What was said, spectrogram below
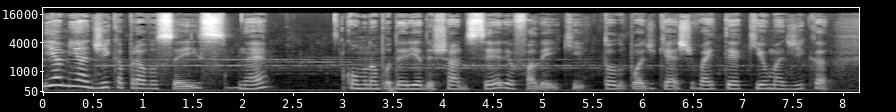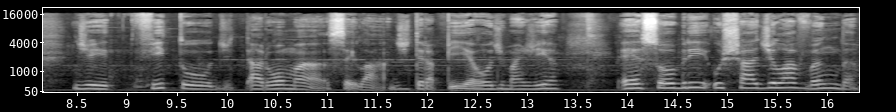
E a minha dica para vocês, né? Como não poderia deixar de ser, eu falei que todo podcast vai ter aqui uma dica de fito, de aroma, sei lá, de terapia ou de magia, é sobre o chá de lavanda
